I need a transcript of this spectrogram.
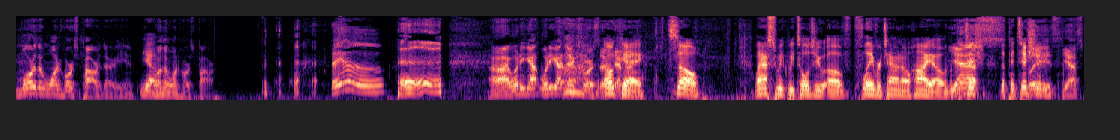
More than one horsepower there, Ian. Yeah. More than one horsepower. Heyo. All right, what do you got? What do you got next for us? There, Kevin? Okay, so last week we told you of Flavortown, Ohio. The Yes. petition. The petition. Please, yes.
